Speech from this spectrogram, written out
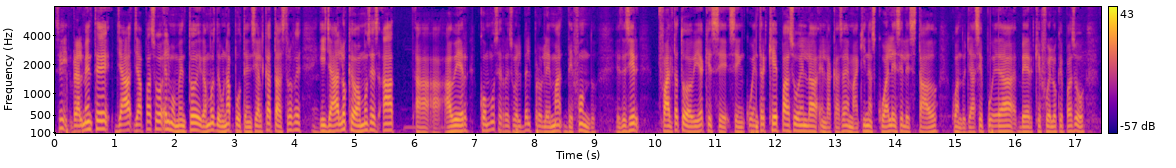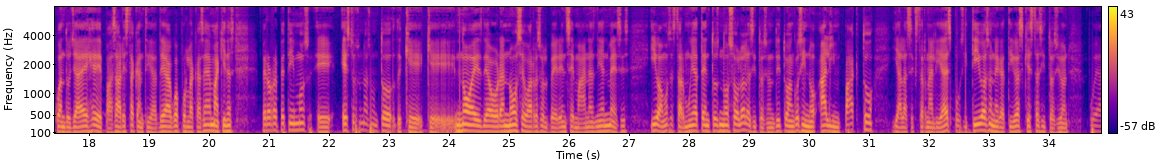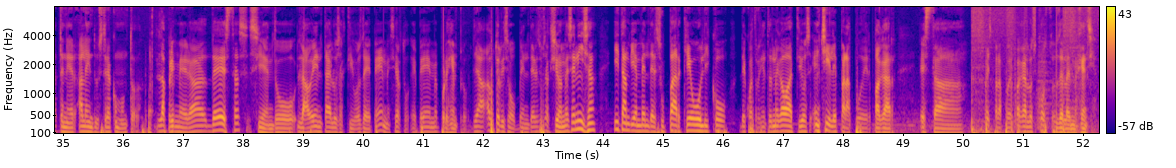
Sí, realmente ya, ya pasó el momento, digamos, de una potencial catástrofe y ya lo que vamos es a, a, a ver cómo se resuelve el problema de fondo. Es decir, falta todavía que se, se, encuentre qué pasó en la, en la casa de máquinas, cuál es el estado, cuando ya se pueda ver qué fue lo que pasó, cuando ya deje de pasar esta cantidad de agua por la casa de máquinas. Pero repetimos, eh, esto es un asunto de que, no es de ahora, no se va a resolver en semanas ni en meses y vamos a estar muy atentos no solo a la situación de Ituango, sino al impacto y a las externalidades positivas o negativas que esta situación pueda tener a la industria como un todo. La primera de estas siendo la venta de los activos de EPM, ¿cierto? EPM, por ejemplo, ya autorizó vender sus acciones en ISA y también vender su parque eólico de 400 megavatios en Chile para poder pagar esta pues para poder pagar los costos de la emergencia.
